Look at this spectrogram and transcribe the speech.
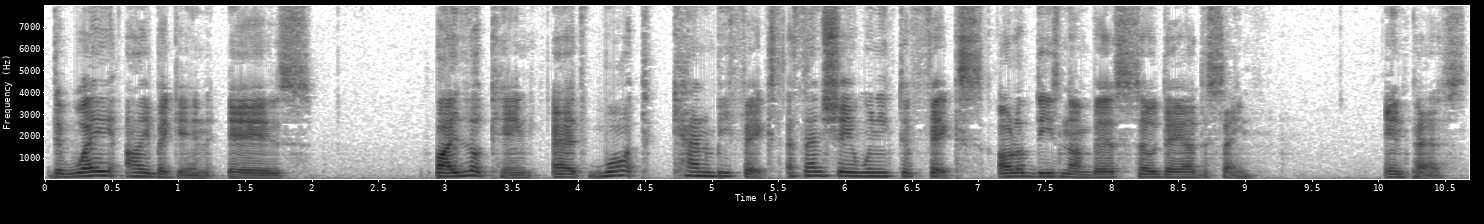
the way I begin is by looking at what can be fixed. Essentially, we need to fix all of these numbers so they are the same in pairs.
